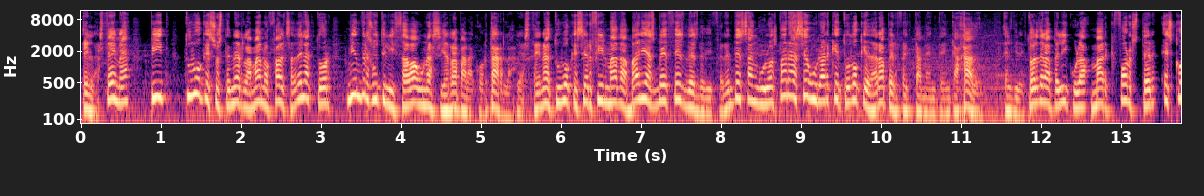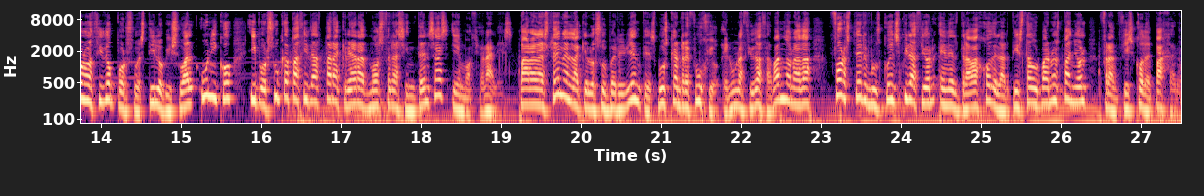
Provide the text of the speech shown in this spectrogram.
En la escena, Pete tuvo que sostener la mano falsa del actor mientras utilizaba una sierra para cortarla. La escena tuvo que ser filmada varias veces desde diferentes ángulos para asegurar que todo quedara perfectamente encajado. El director de la película, Mark Forster, es conocido por su estilo visual único y por su capacidad para crear atmósferas intensas y emocionales. Para la escena en la que los supervivientes buscan refugio en una ciudad abandonada, Forster buscó inspiración en el trabajo del artista urbano español Francisco de Pájaro,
